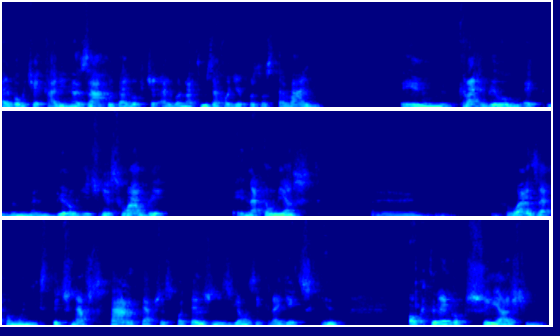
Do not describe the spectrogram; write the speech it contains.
albo uciekali na zachód, albo, albo na tym zachodzie pozostawali. Kraj był biologicznie słaby, natomiast władza komunistyczna wsparta przez potężny Związek Radziecki, o którego przyjaźń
